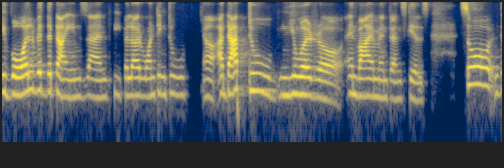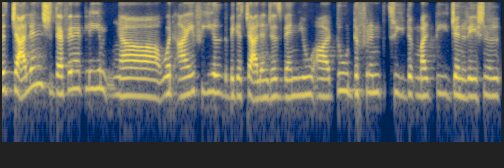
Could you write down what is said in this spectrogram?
evolve with the times and people are wanting to uh, adapt to newer uh, environment and skills. So the challenge definitely, uh, what I feel the biggest challenge is when you are two different, three multi-generational,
